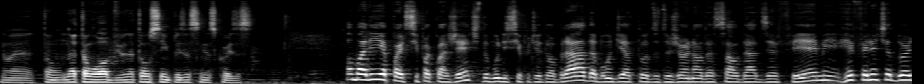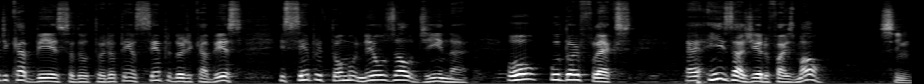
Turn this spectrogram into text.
Não é tão, não é tão óbvio, não é tão simples assim as coisas. A Maria participa com a gente do município de Dobrada. Bom dia a todos do Jornal das Saudades FM. Referente a dor de cabeça, doutor, eu tenho sempre dor de cabeça e sempre tomo Neusaldina ou o Dorflex. É, em exagero faz mal? Sim.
